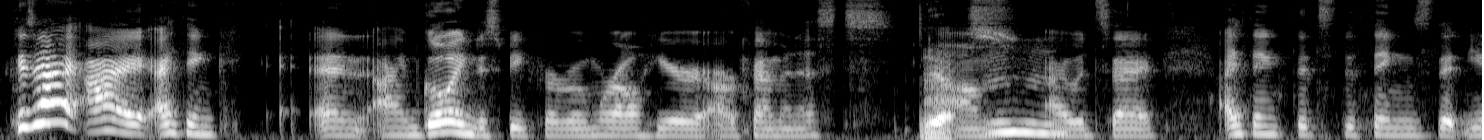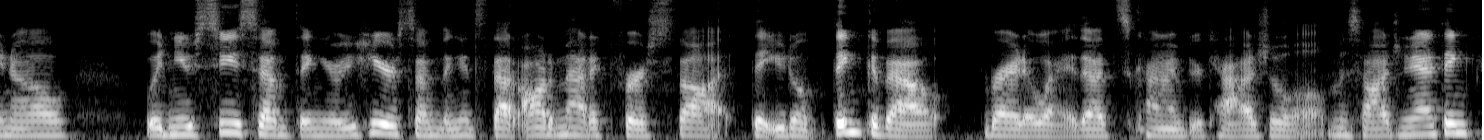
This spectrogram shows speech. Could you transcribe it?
because I, I I think and I'm going to speak for everyone. We're all here are feminists. Yes. Um, I would say. I think that's the things that you know when you see something or you hear something, it's that automatic first thought that you don't think about right away. That's kind of your casual misogyny. I think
